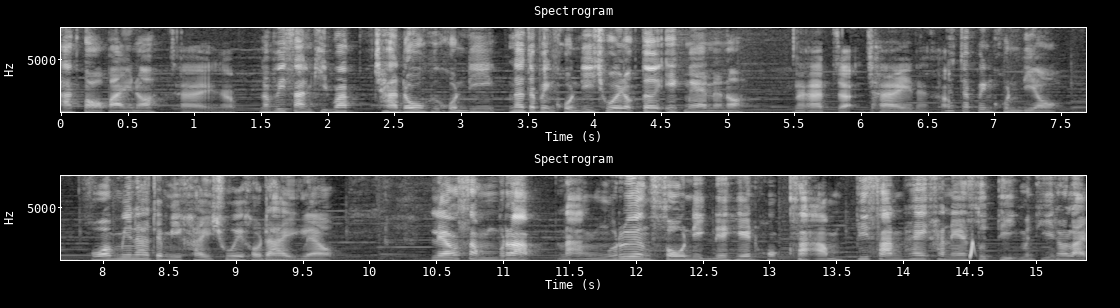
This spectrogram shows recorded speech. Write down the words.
ภาคต่อไปเนาะใช่ครับ แล้วพี่ซันคิดว่าชาโดคือคนที่น่าจะเป็นคนที่ช่วยดรเอ็กแมนอะเนาะน่าจะใช่นะครับน่าจะเป็นคนเดียว เพราะว่าไม่น่าจะมีใครช่วยเขาได้อีกแล้ว แล้วสำหรับหนังเรื่อง Sonic the Hedgehog 3พี่ซันให้คะแนนสุทธิมันที่เท่าไหร่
